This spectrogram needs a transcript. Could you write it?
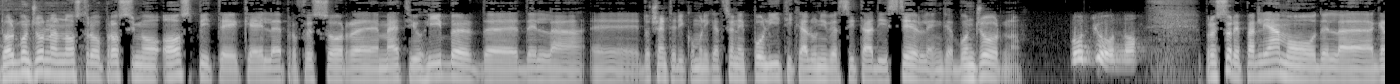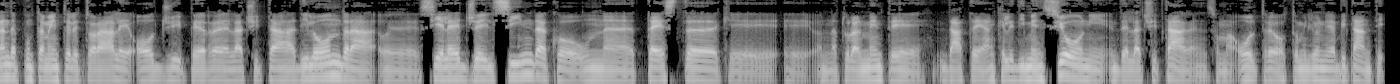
Do il buongiorno al nostro prossimo ospite che è il professor Matthew Hibbard, della, eh, docente di comunicazione politica all'Università di Stirling. Buongiorno. Buongiorno. Professore, parliamo del grande appuntamento elettorale oggi per la città di Londra. Eh, si elegge il sindaco, un test che eh, naturalmente, date anche le dimensioni della città, insomma oltre 8 milioni di abitanti,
